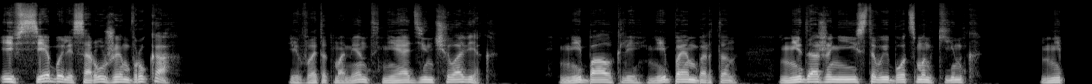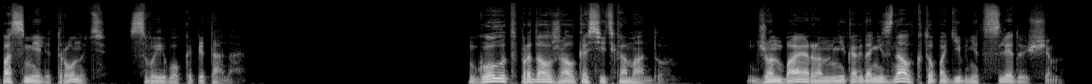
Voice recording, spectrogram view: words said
и все были с оружием в руках. И в этот момент ни один человек, ни Балкли, ни Пембертон, ни даже неистовый боцман Кинг не посмели тронуть своего капитана. Голод продолжал косить команду. Джон Байрон никогда не знал, кто погибнет следующим.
